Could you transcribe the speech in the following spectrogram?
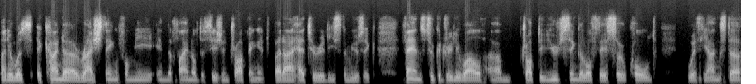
but it was a kind of rush thing for me in the final decision dropping it. But I had to release the music. Fans took it really well. Dropped a huge single off their "So Cold" with Youngsta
